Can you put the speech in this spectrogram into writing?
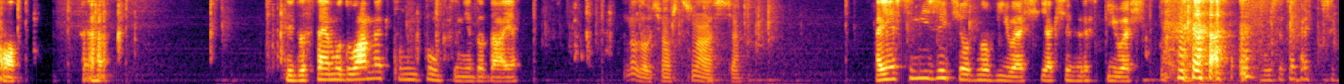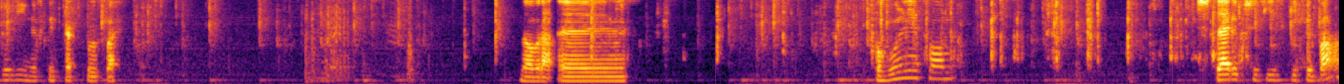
O. Ty dostałem odłamek, co mi punktu nie dodaje. No dobrze, masz 13. A jeszcze mi życie odnowiłeś, jak się zrespiłeś. Muszę czekać 3 godziny w tych kaktusach. Dobra. Yy... Ogólnie są cztery przyciski chyba.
